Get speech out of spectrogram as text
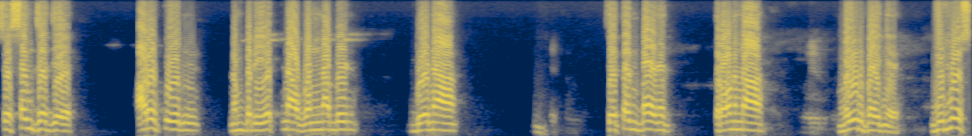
સેશન જજે આરોપીઓ નંબર એકના વન્નાબેન બેના ચેતનભાઈ અને ત્રણના મયુરભાઈને નિર્દોષ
